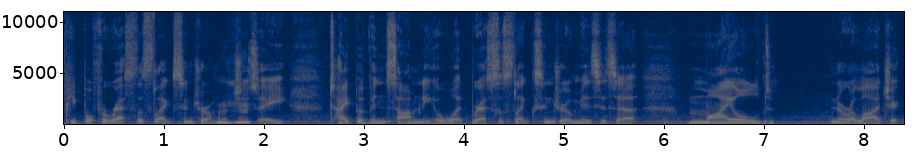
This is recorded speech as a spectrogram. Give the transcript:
people for restless leg syndrome which Mm-hmm. is a type of insomnia. What restless leg syndrome is is a mild neurologic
